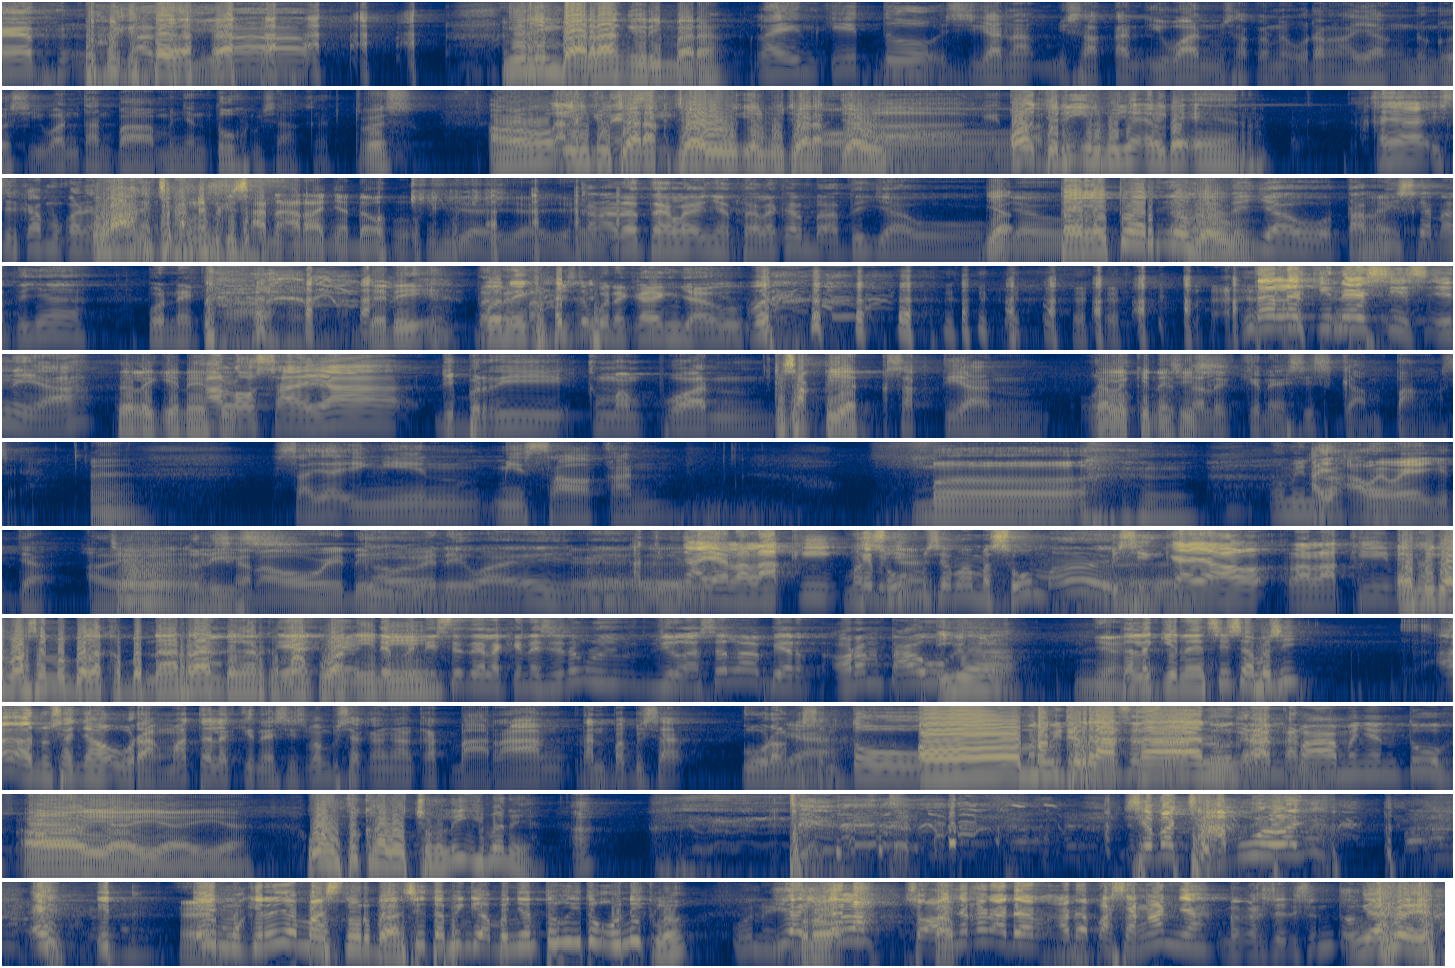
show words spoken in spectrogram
Ngirim barang, ngirim barang. Lain gitu. Sigana misalkan Iwan, misalkan orang yang nenggeus Iwan tanpa menyentuh misalkan. Terus Oh, ilmu Telekinesis. jarak jauh, ilmu jarak Oh. jauh. gitu. Oh, jadi ilmunya LDR. Kayak istri kamu kan. Wah, jangan ke sana arahnya dong. Iya iya iya. Kan ada telenya. Tele kan berarti jauh. Ja- Jauh. Tele itu artinya jauh. Berarti jauh. Tabis kan artinya boneka. Jadi boneka itu boneka yang jauh. Telekinesis ini ya. Telekinesis. Kalau saya diberi kemampuan Kesaktian. kesaktian Telekinesis. telekinesis gampang saya. Eh. Saya ingin misalkan me Memindah. Aya awewe gitu ya. Awewe Cewek. geulis. kan AWD. KWD wae. Artinya aya lalaki. Mesum siapa mesum euy. Bising kayak lalaki. Elmi kamu harusnya membela kebenaran dengan kemampuan Ya, ya, ini. Definisi telekinesis itu jelasin lah biar orang tahu gitu Iya. loh. Iya, Telekinesis apa sih? Anu sanya orang mah telekinesis mah bisa ngangkat barang tanpa bisa kurang Ya. disentuh. Oh, menggerakkan. tanpa menyentuh. Oh iya iya iya. Wah itu kalau coli gimana ya? Hah? Siapa cabul aja? Eh, it- eh mungkin aja masturbasi tapi nggak menyentuh itu unik loh. Ya Bro, iyalah, soalnya kan ada ada pasangannya, nggak bisa disentuh. Nggak, ya.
